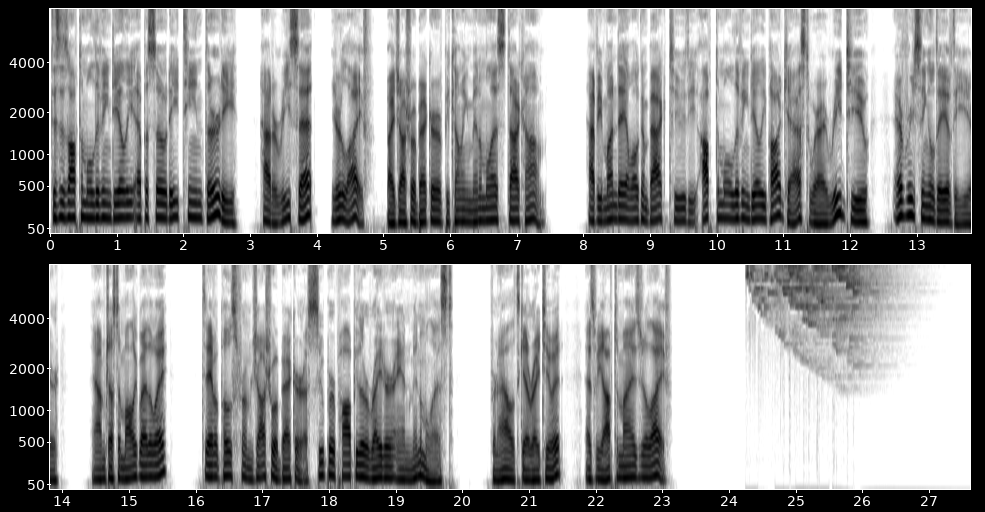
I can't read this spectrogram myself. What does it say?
This is Optimal Living Daily, episode 1830 How to Reset Your Life by Joshua Becker of BecomingMinimalist.com. Happy Monday and welcome back to the Optimal Living Daily podcast, where I read to you every single day of the year. I'm Justin Malik, by the way. Today I have a post from Joshua Becker, a super popular writer and minimalist. For now, let's get right to it as we optimize your life.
